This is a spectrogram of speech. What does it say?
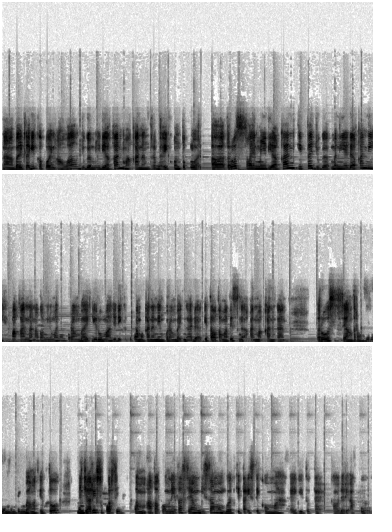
Nah, balik lagi ke poin awal juga menyediakan makanan terbaik untuk keluarga. Uh, terus selain menyediakan, kita juga meniadakan nih makanan atau minuman yang kurang baik di rumah. Jadi ketika makanan yang kurang baik nggak ada, kita otomatis nggak akan makan kan. Terus yang terakhir dan penting banget itu mencari support system atau komunitas yang bisa membuat kita istiqomah kayak gitu teh. Kalau dari aku.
